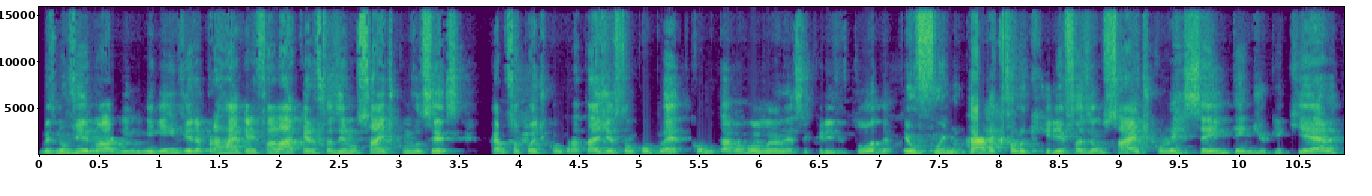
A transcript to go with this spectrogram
mas não vi, não, ninguém vira para hacker e fala, ah, quero fazer um site com vocês. O cara só pode contratar a gestão completa. Como estava rolando essa crise toda, eu fui no cara que falou que queria fazer um site, conversei, entendi o que, que era,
